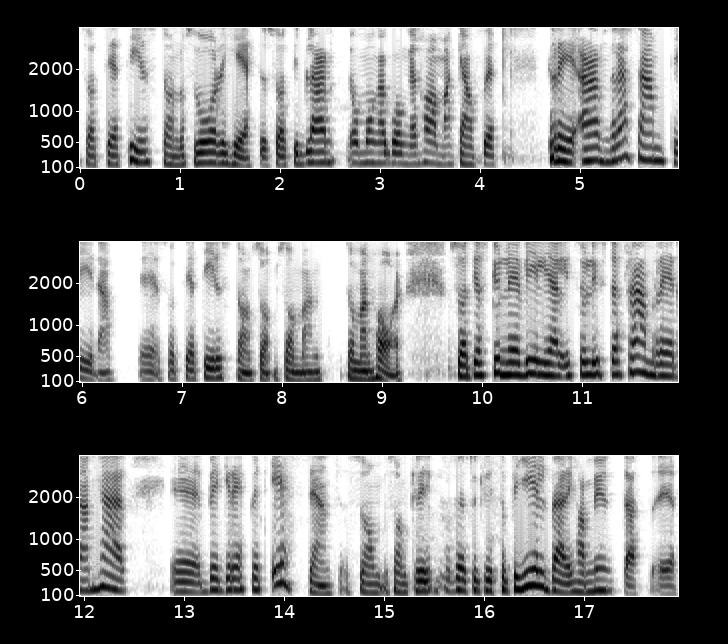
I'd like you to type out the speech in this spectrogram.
så att säga, tillstånd och svårigheter så att ibland och många gånger har man kanske tre andra samtida eh, så att säga, tillstånd som, som, man, som man har. Så att jag skulle vilja liksom lyfta fram redan här eh, begreppet essens som, som professor Kristoffer Gillberg har myntat eh,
